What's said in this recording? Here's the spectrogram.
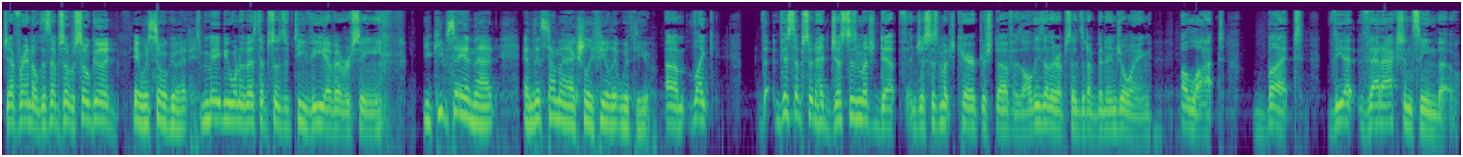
Jeff Randall, this episode was so good. It was so good. It's maybe one of the best episodes of TV I've ever seen. You keep saying that, and this time I actually feel it with you. um, like th- this episode had just as much depth and just as much character stuff as all these other episodes that I've been enjoying a lot. But the that action scene though,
